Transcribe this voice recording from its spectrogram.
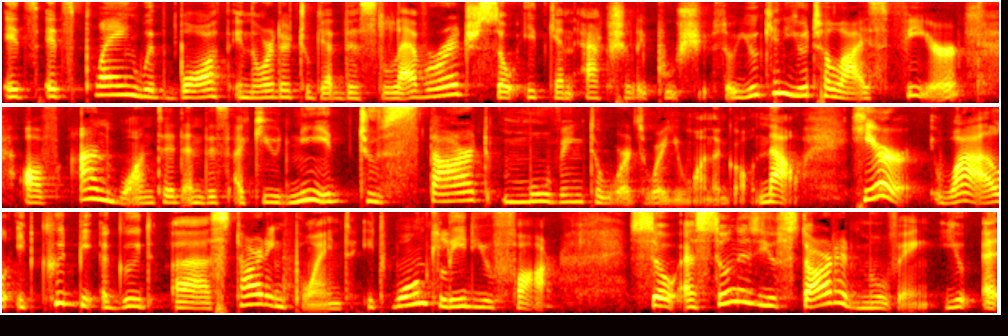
it's it's playing with both in order to get this leverage, so it can actually push you. So you can utilize fear of unwanted and this acute need to start moving towards where you want to go. Now, here, while it could be a good uh, starting point, it won't lead you far. So as soon as you started moving, you uh,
